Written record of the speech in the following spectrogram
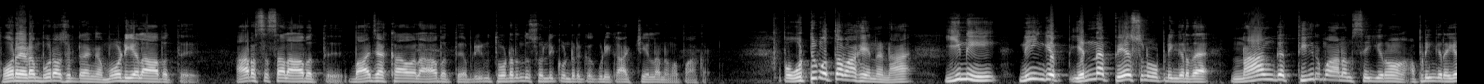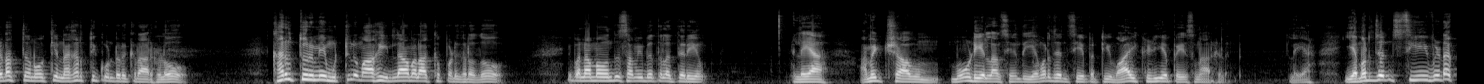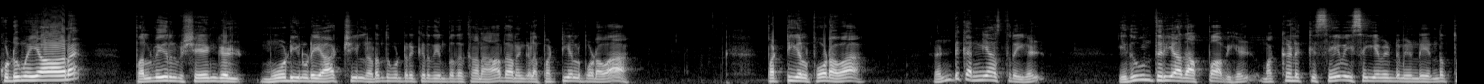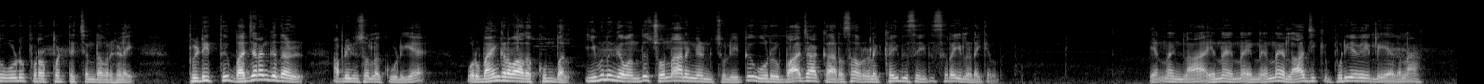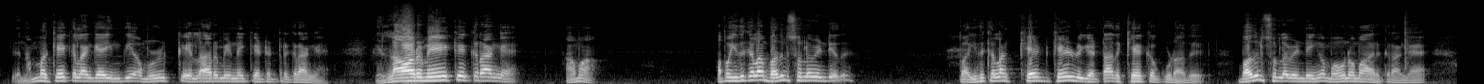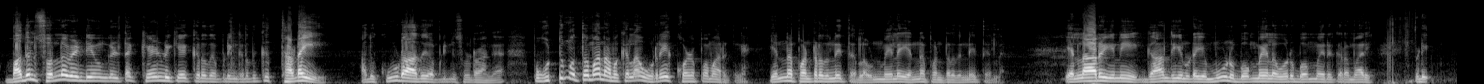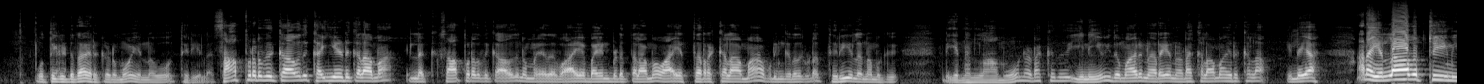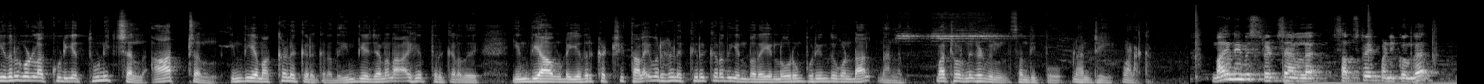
போகிற இடம் பூரா சொல்கிறாங்க மோடியால் ஆபத்து ஆர்எஸ்எஸ்ஸால் ஆபத்து பாஜகவால் ஆபத்து அப்படின்னு தொடர்ந்து சொல்லி கொண்டிருக்கக்கூடிய காட்சியெல்லாம் நம்ம பார்க்குறோம் அப்போ ஒட்டுமொத்தமாக என்னென்னா இனி நீங்கள் என்ன பேசணும் அப்படிங்கிறத நாங்கள் தீர்மானம் செய்கிறோம் அப்படிங்கிற இடத்தை நோக்கி நகர்த்தி கொண்டிருக்கிறார்களோ? கருத்துரிமை முற்றிலுமாக இல்லாமலாக்கப்படுகிறதோ? இப்போ நம்ம வந்து சமீபத்தில் தெரியும் இல்லையா? அமித்ஷாவும் மோடி எல்லாம் சேர்ந்து எமர்ஜென்சியை பற்றி வாய்க்கிழிய பேசினார்கள் இல்லையா? எமர்ஜென்சியை விட கொடுமையான பல்வேறு விஷயங்கள் மோடியினுடைய ஆட்சியில் நடந்து கொண்டிருக்கிறது என்பதற்கான ஆதாரங்களை பட்டியல் போடவா? பட்டியல் போடவா? ரெண்டு கன்னியாஸ்திரிகள் எதுவும் தெரியாத அப்பாவிகள் மக்களுக்கு சேவை செய்ய வேண்டும் என்ற எண்ணத்தோடு புறப்பட்டு சென்றவர்களை பிடித்து பஜரங்குதள் அப்படின்னு சொல்லக்கூடிய ஒரு பயங்கரவாத கும்பல். இவனுங்க வந்து சொன்னானுங்கன்னு சொல்லிட்டு ஒரு பாஜக அரசு அவர்களை கைது செய்து சிறையில் அடைக்கிறது. என்ன லா என்ன என்ன என்ன என்ன லாஜிக்கு புரியவே இல்லையே அதெல்லாம். இது நம்ம கேட்கலங்க. இந்தியா முழுக்க எல்லாருமே இன்னைக்கு கேட்டுட்ருக்குறாங்க. எல்லாருமே கேட்குறாங்க. ஆமாம் அப்போ இதுக்கெல்லாம் பதில் சொல்ல வேண்டியது? இப்போ இதுக்கெல்லாம் கே கேள்வி கேட்டால் அதை கேட்கக்கூடாது. பதில் சொல்ல வேண்டியவங்க மௌனமாக இருக்கிறாங்க. பதில் சொல்ல வேண்டியவங்கள்ட்ட கேள்வி கேட்குறது அப்படிங்கிறதுக்கு தடை. அது கூடாது அப்படின்னு சொல்கிறாங்க இப்போ ஒட்டுமொத்தமாக நமக்கெல்லாம் ஒரே குழப்பமாக இருக்குங்க. என்ன பண்ணுறதுன்னே தெரில உண்மையில் என்ன பண்ணுறதுன்னே தெரில எல்லாரும் இனி காந்தியினுடைய மூணு பொம்மையில் ஒரு பொம்மை இருக்கிற மாதிரி இப்படி பொத்திக்கிட்டு தான் இருக்கணுமோ என்னவோ தெரியல. சாப்பிட்றதுக்காவது கையை எடுக்கலாமா? இல்லை சாப்பிட்றதுக்காவது நம்ம இதை வாயை பயன்படுத்தலாமா? வாயை திறக்கலாமா? அப்படிங்கிறது கூட தெரியல நமக்கு. என்னெல்லாமோ நடக்குது. இனியும் இது மாதிரி நிறைய நடக்கலாமா? இருக்கலாம். இல்லையா? ஆனால் எல்லாவற்றையும் எதிர்கொள்ளக்கூடிய துணிச்சல் ஆற்றல் இந்திய மக்களுக்கு இருக்கிறது. இந்திய ஜனநாயகத்திற்கு இருக்கிறது. இந்தியாவுடைய எதிர்க்கட்சி தலைவர்களுக்கு இருக்கிறது என்பதை எல்லோரும் புரிந்து கொண்டால் நல்லது. மற்றொரு நிகழ்வில் சந்திப்போம். நன்றி. வணக்கம். மை நேம் இஸ் ரெட் சேனலை சப்ஸ்கிரைப் பண்ணிக்கோங்க.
